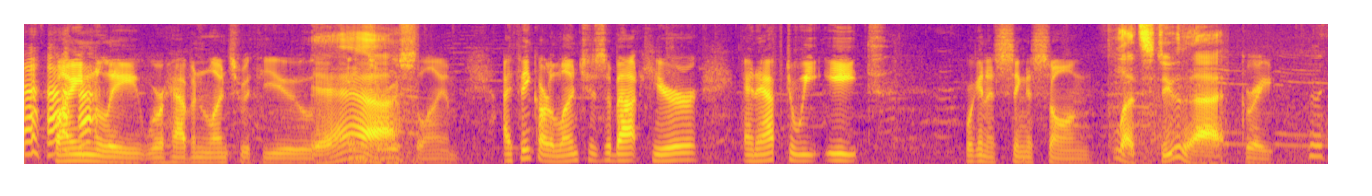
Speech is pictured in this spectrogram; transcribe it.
Finally, we're having lunch with you Yeah. in Jerusalem. I think our lunch is about here, and after we eat, we're going to sing a song. Let's do that. Great.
